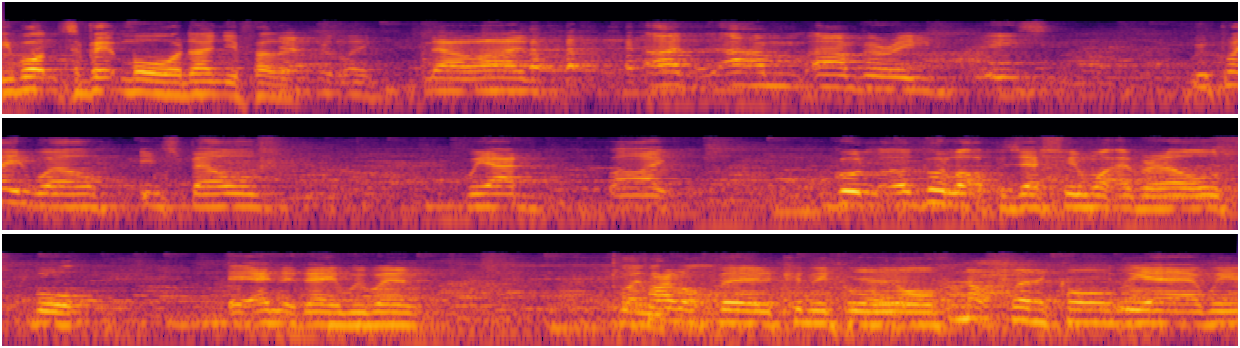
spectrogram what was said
he wants a bit more, don't you, fella? Definitely. No, I, I, I'm, I'm very. It's, we played well in spells. We had like good, a good lot of possession, whatever else. But at the end of the day, we weren't. Final third, clinical enough. Not clinical. Yeah, we,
